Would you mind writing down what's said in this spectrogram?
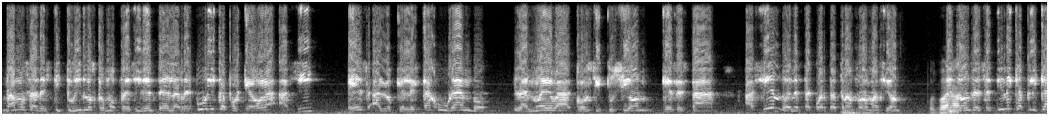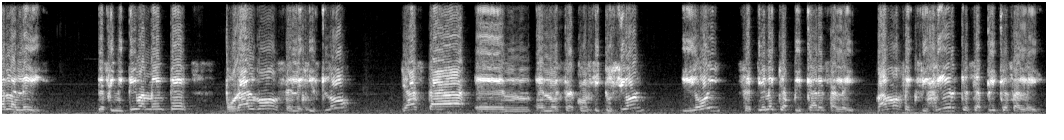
vamos a destituirlos como presidente de la República porque ahora así es a lo que le está jugando la nueva constitución que se está haciendo en esta cuarta transformación. Pues entonces se tiene que aplicar la ley definitivamente por algo se legisló, ya está en, nuestra constitución y hoy se tiene que aplicar esa ley. Vamos a exigir que se aplique esa ley.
